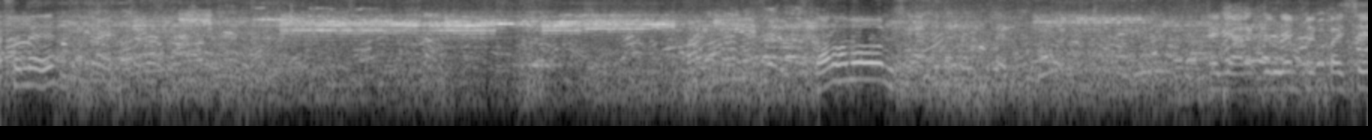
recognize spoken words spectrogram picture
আসলে এই যে আরেকজন নেম প্লেট পাইছে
